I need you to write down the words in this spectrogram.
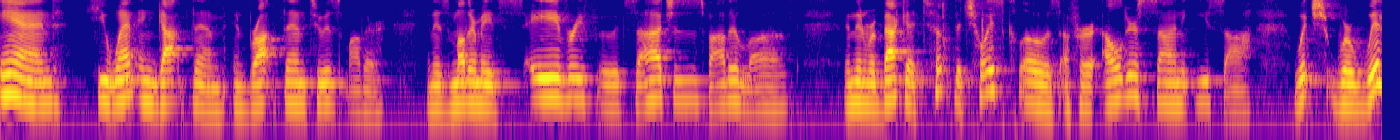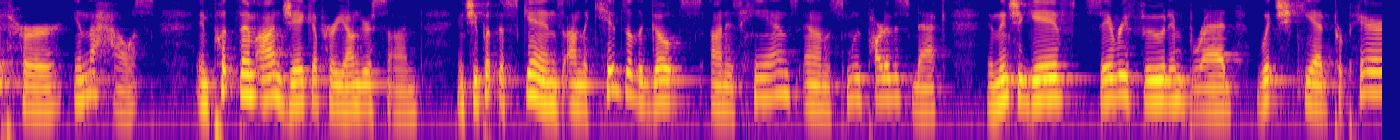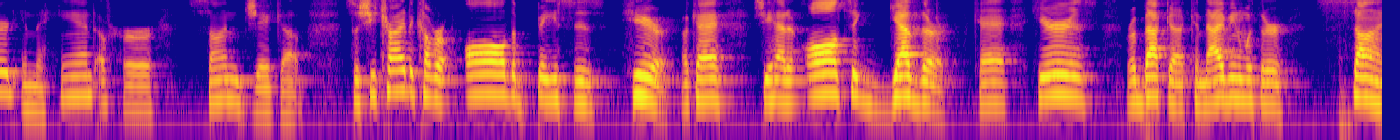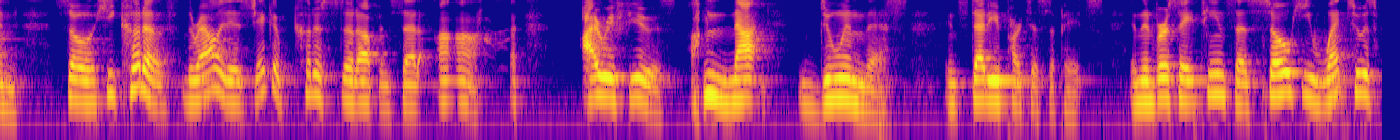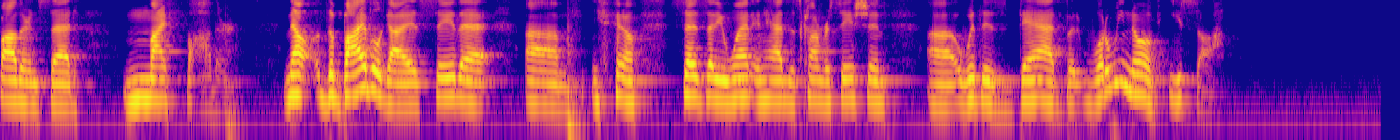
And he went and got them and brought them to his mother. And his mother made savory food, such as his father loved. And then Rebekah took the choice clothes of her elder son Esau, which were with her in the house, and put them on Jacob, her younger son. And she put the skins on the kids of the goats, on his hands, and on the smooth part of his neck. And then she gave savory food and bread, which he had prepared in the hand of her son Jacob. So she tried to cover all the bases here, okay? She had it all together. Okay, here is Rebecca conniving with her son. So he could have, the reality is, Jacob could have stood up and said, uh uh-uh, uh I refuse. I'm not doing this. Instead, he participates. And then verse 18 says, So he went to his father and said, My father. Now, the Bible guys say that, um, you know, says that he went and had this conversation uh, with his dad. But what do we know of Esau?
